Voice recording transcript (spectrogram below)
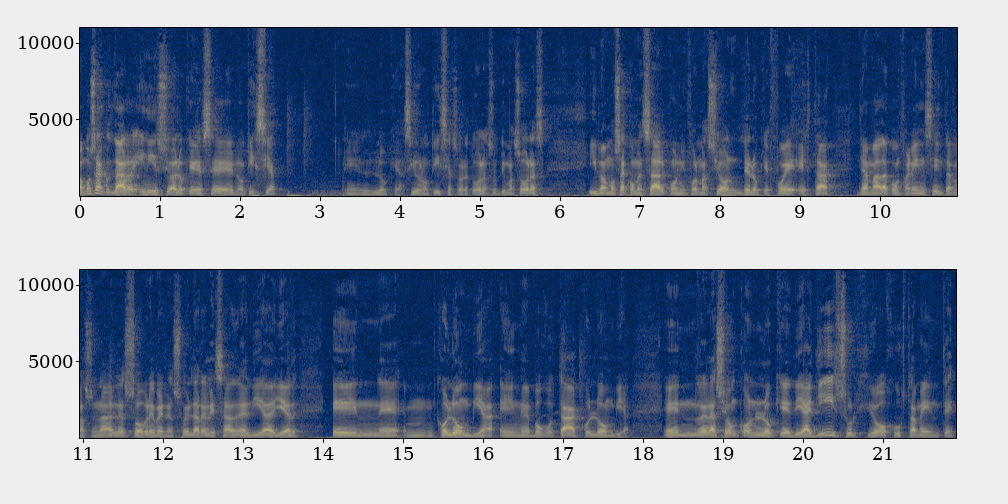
Vamos a dar inicio a lo que es eh, noticia, lo que ha sido noticia, sobre todo en las últimas horas, y vamos a comenzar con información de lo que fue esta llamada conferencia internacional sobre Venezuela realizada en el día de ayer en eh, mm, Colombia, en Bogotá, Colombia. En relación con lo que de allí surgió justamente,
